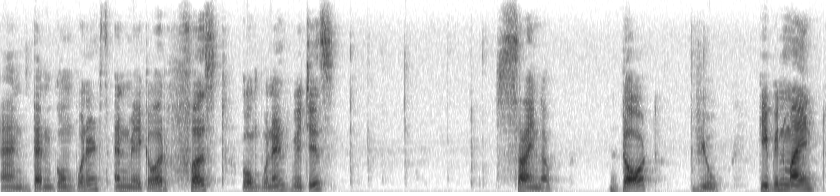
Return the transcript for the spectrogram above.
and then components and make our first component which is sign up dot vue. Keep in mind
